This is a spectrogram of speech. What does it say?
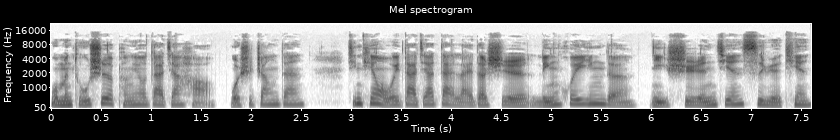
我们读诗的朋友，大家好，我是张丹。今天我为大家带来的是林徽因的《你是人间四月天》。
